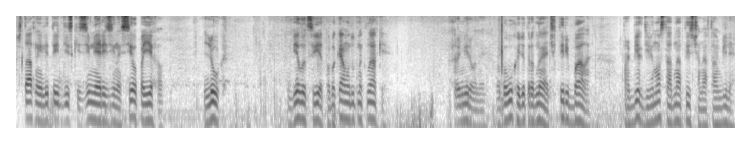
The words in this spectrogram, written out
Штатные литые диски, зимняя резина. Сел, поехал. Люк. Белый цвет. По бокам идут накладки хромированные. Лобовуха идет родная, 4 балла. Пробег 91 тысяча на автомобиле.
